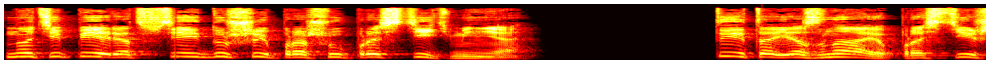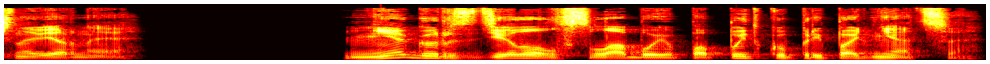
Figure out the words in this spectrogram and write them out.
но теперь от всей души прошу простить меня. Ты-то, я знаю, простишь, наверное». Негр сделал слабую попытку приподняться.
